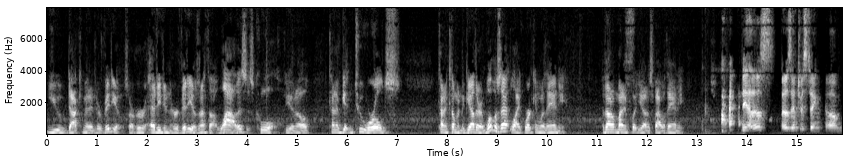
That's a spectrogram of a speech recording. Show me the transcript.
you documented her videos or her editing her videos. And I thought, wow, this is cool. You know, kind of getting two worlds kind of coming together. And what was that like working with Annie? If I don't mind to put you on the spot with Annie. Yeah, that was that was interesting. Um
